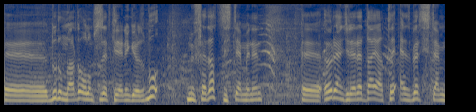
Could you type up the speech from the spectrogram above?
e, durumlarda olumsuz etkilerini görüyoruz. Bu müfredat sisteminin e, öğrencilere dayattığı ezber sistem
